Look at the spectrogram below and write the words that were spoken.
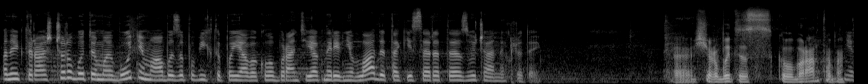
Пане Вікторе, а що робити в майбутньому, аби запобігти появи колаборантів як на рівні влади, так і серед е, звичайних людей? Е, Що робити з колаборантами? Ні,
